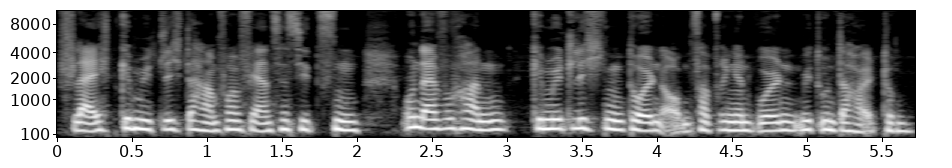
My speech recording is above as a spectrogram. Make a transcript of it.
vielleicht gemütlich daheim vom Fernsehen sitzen und einfach einen gemütlichen, tollen Abend verbringen wollen mit Unterhaltung.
